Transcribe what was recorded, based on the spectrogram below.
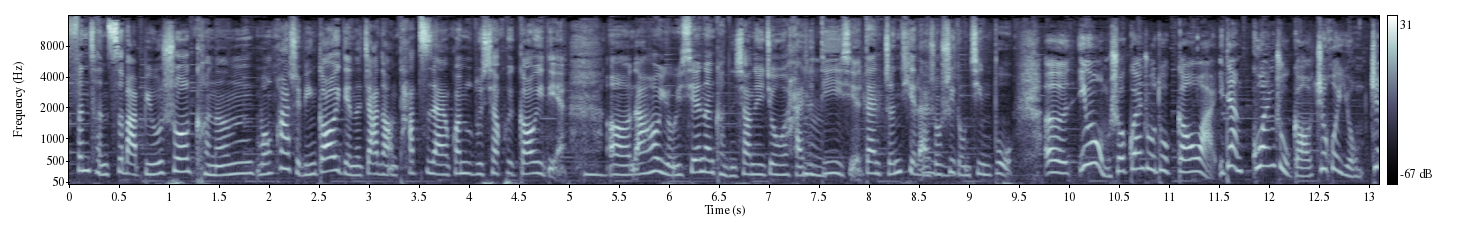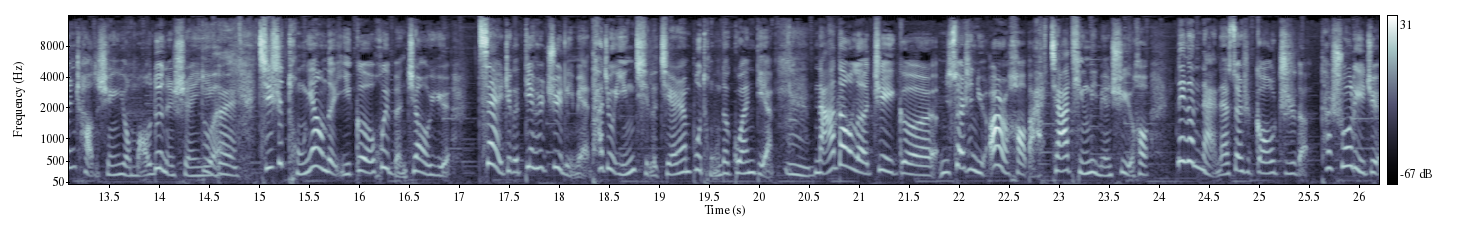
分层次吧。比如说，可能文化水平高一点的家长，他自然关注度相会高一点，呃，然后有一些呢，可能相对就会还是低一些，但整体来说是一种进步。呃，因为我们说关注度高啊，一旦关注高，就会有争吵的声音，有矛盾的声音。对对，其实同样的一个绘本教育，在这个电视剧里面，它就引起了截然不同的观点。嗯，拿到了这个你算是女二号吧，家庭里面去以后，那个奶奶算是高知的，她说了一句：“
